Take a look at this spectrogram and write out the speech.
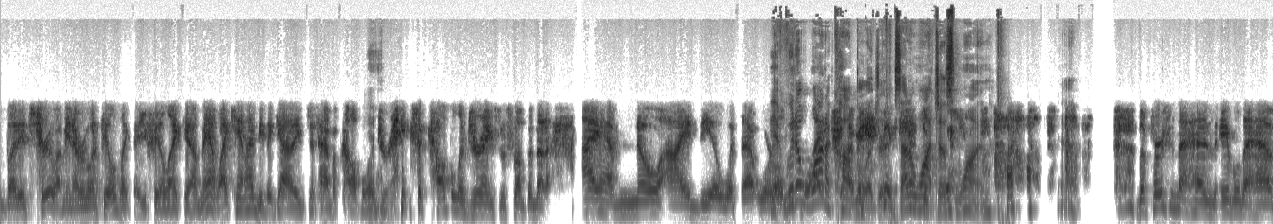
but it's true. I mean, everyone feels like that. You feel like, yeah, man, why can't I be the guy that just have a couple of drinks? a couple of drinks is something that I have no idea what that world. Is. Yeah, we don't like. want a couple I mean, of drinks. I don't want just one. Yeah. The person that has able to have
